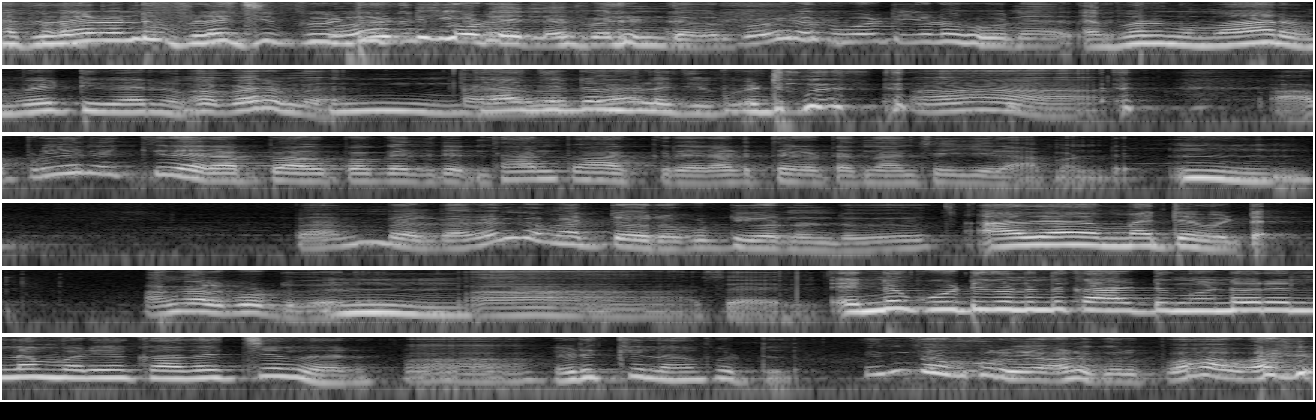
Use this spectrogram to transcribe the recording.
அதுதான் ஒன்று பிழைச்சி போட்டு வேட்டியோட இல்லை பிறண்டு அவர் கோயிலுக்கு வேட்டியோட போனார். பாருங்க மாறும் வேட்டி வரும் வரமே காய்ச்சிட்டம் பிழைச்சி போட்டு. ஆ அப்படியே நிற்கிறார் அப்பா பக்கத்தில். தான் பார்க்குறார் அடுத்த கட்டம் தான் செய்யலாமண்டு ம். பம்பல் தான். எங்கே மற்றொரு குட்டி ஒன்றுண்டது அதான் மற்ற விட்டு. அங்கால போட்டுது? ஆ சரி. என்ன கூட்டி கொண்டு வந்து காட்டும் கொண்டவர் எல்லாம் வழியாக கதைச்சவர். எடுக்கலாம் போட்டது. இந்த ஒரு ஆளுக்கு ஒரு பாவாடை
